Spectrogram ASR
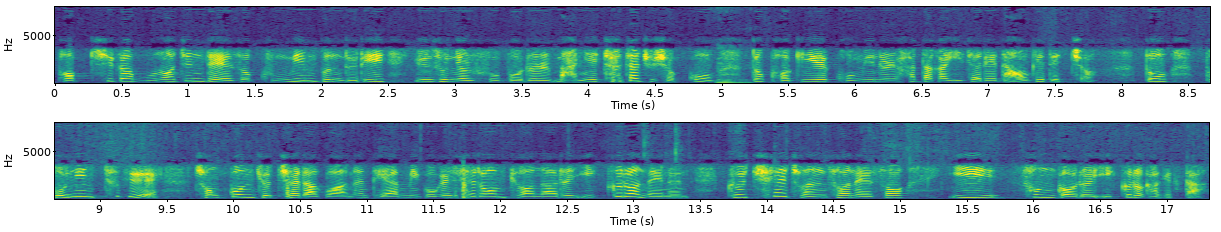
법치가 무너진 데에서 국민분들이 윤석열 후보를 많이 찾아주셨고 음. 또 거기에 고민을 하다가 이 자리에 나오게 됐죠. 또 본인 특유의 정권 교체라고 하는 대한민국의 새로운 변화를 이끌어내는 그 최전선에서 이 선거를 이끌어가겠다.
